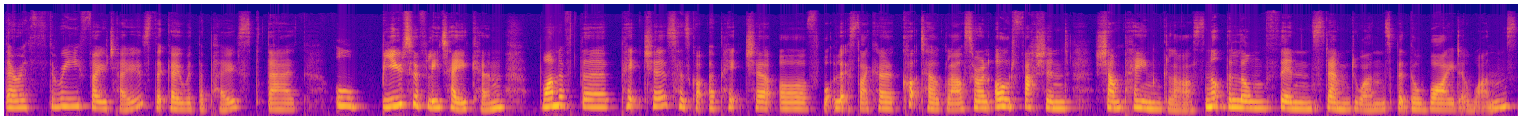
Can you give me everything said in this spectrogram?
There are three photos that go with the post. They're all beautifully taken. One of the pictures has got a picture of what looks like a cocktail glass or an old fashioned champagne glass, not the long, thin stemmed ones, but the wider ones.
